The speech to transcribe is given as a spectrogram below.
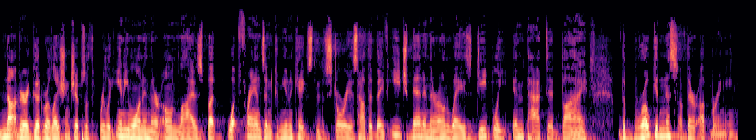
not very good relationships with really anyone in their own lives. But what Franzen communicates through the story is how that they've each been in their own ways deeply impacted by the brokenness of their upbringing,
